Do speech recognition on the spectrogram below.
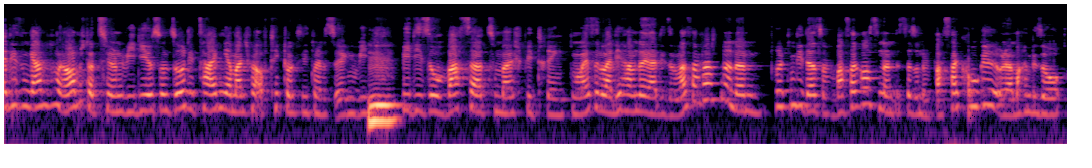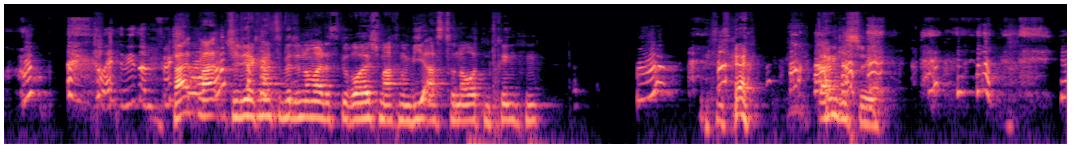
Bei diesen ganzen Raumstation-Videos und so, die zeigen ja manchmal auf TikTok, sieht man das irgendwie, Hm. wie die so Wasser zum Beispiel trinken. Weißt du, weil die haben da ja diese Wasserflaschen und dann drücken die da so Wasser raus und dann ist da so eine Wasserkugel dann machen die so, weißt du, wie so ein Fisch. Warte mal, Julia, kannst du bitte nochmal das Geräusch machen, wie Astronauten trinken? ja, Dankeschön. Ja,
